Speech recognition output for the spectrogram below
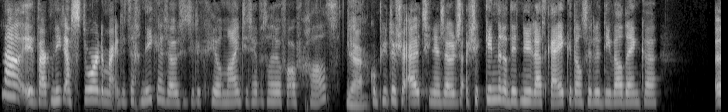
Nou, waar ik me niet aan stoorde, maar de techniek en zo is natuurlijk heel 90s. Hebben we het al heel veel over gehad. Ja, Computers eruit zien en zo. Dus als je kinderen dit nu laat kijken, dan zullen die wel denken: eh,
